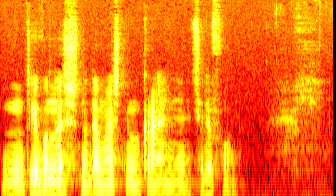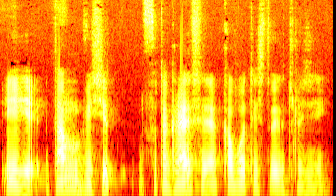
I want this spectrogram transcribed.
ты его носишь на домашнем экране телефона. И там висит фотография кого-то из твоих друзей.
